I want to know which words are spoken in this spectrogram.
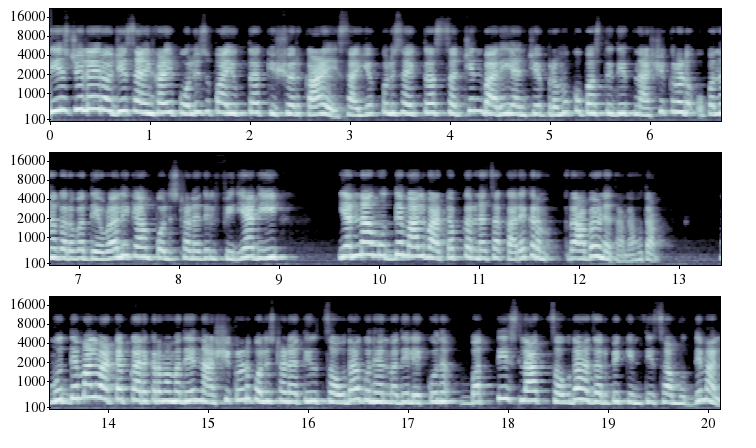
तीस जुलै रोजी सायंकाळी पोलीस उपायुक्त किशोर काळे सहाय्यक पोलीस आयुक्त सचिन बारी यांचे प्रमुख उपस्थितीत नाशिक रोड उपनगर व देवळाली कॅम्प पोलीस ठाण्यातील फिर्यादी यांना मुद्देमाल वाटप करण्याचा कार्यक्रम राबविण्यात आला होता. मुद्देमाल वाटप कार्यक्रमामध्ये नाशिक रोड पोलीस ठाण्यातील चौदा गुन्ह्यांमधील एकूण बत्तीस लाख चौदा हजार रुपये किमतीचा मुद्देमाल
